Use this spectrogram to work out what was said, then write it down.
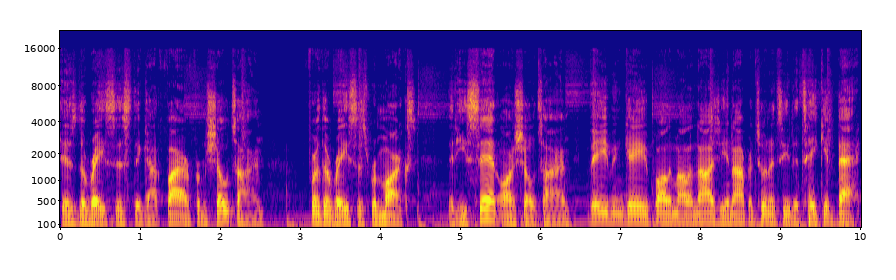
is the racist that got fired from Showtime for the racist remarks that he said on Showtime. They even gave Paulie Malignaggi an opportunity to take it back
